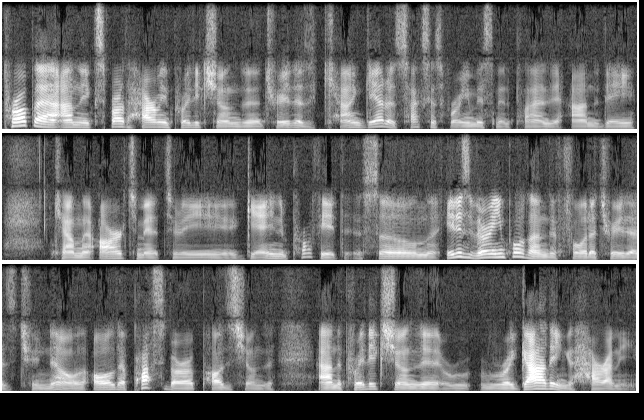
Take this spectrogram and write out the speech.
proper and expert harami predictions, uh, traders can get a successful investment plans and they can ultimately gain profit. So it is very important for the traders to know all the possible positions and predictions uh, regarding harami.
